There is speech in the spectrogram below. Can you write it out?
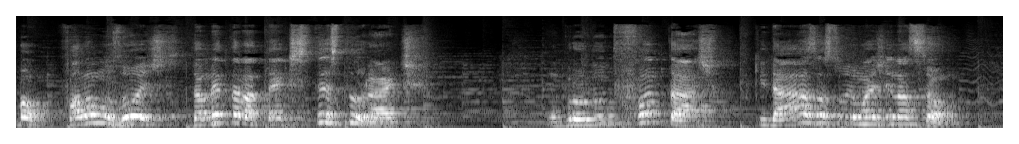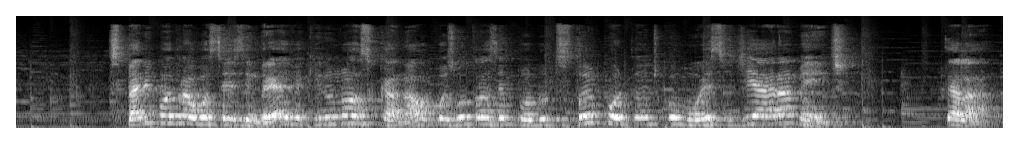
Bom, falamos hoje da Metalatex Texture Art, um produto fantástico que dá asa à sua imaginação. Espero encontrar vocês em breve aqui no nosso canal, pois vou trazer produtos tão importantes como esse diariamente. Até lá!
